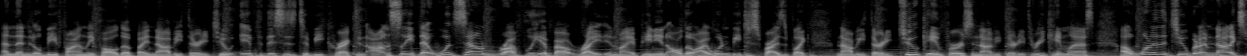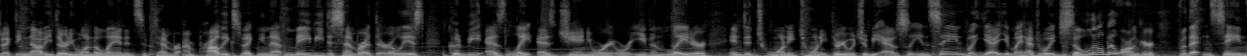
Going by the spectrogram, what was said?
and then it'll be finally followed up by Navi 32 if this is to be correct. And honestly, that would sound roughly about right in my opinion, although I wouldn't be too surprised if like Navi 32 came first and Navi 33 came last. Uh, one of the two, but I'm not expecting Navi 31 to land in September. I'm probably expecting that maybe December at the earliest, could be as late as January or even later into 2023, which would be absolutely insane. But yeah, you might have to wait just a little bit longer for that insane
